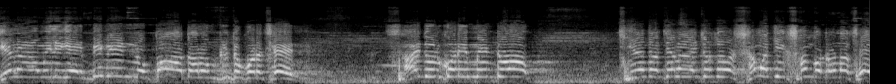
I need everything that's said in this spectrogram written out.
জেলা আওয়ামী লীগের বিভিন্ন পদ অলঙ্কৃত করেছেন। সাইদুল করিম মিন্টু ঝিনাইদহ জেলায় যত সামাজিক সংগঠন আছে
